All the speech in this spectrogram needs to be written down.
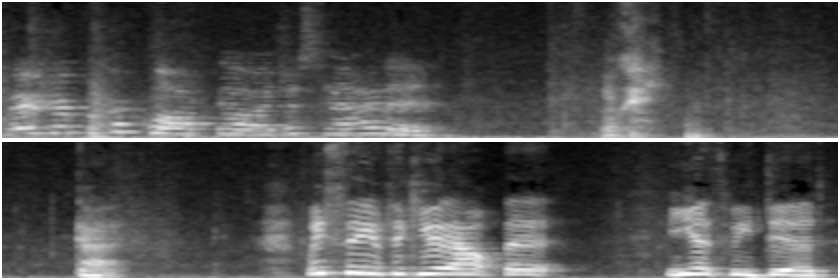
Where's your burp cloth go? I just had it. Okay. Got it. We saved a cute outfit. Yes, we did.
